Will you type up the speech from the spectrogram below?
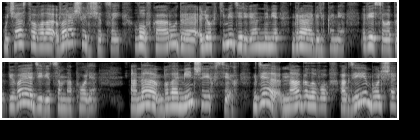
участвовала ворошильщицей, ловко орудуя легкими деревянными грабельками, весело подпевая девицам на поле. Она была меньше их всех, где на голову, а где и больше.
